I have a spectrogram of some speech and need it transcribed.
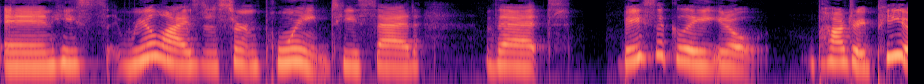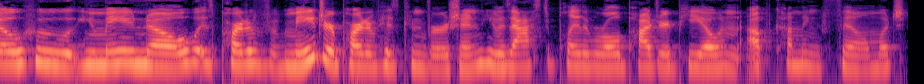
And he realized at a certain point, he said that basically, you know, Padre Pio, who you may know is part of a major part of his conversion. He was asked to play the role of Padre Pio in an upcoming film, which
